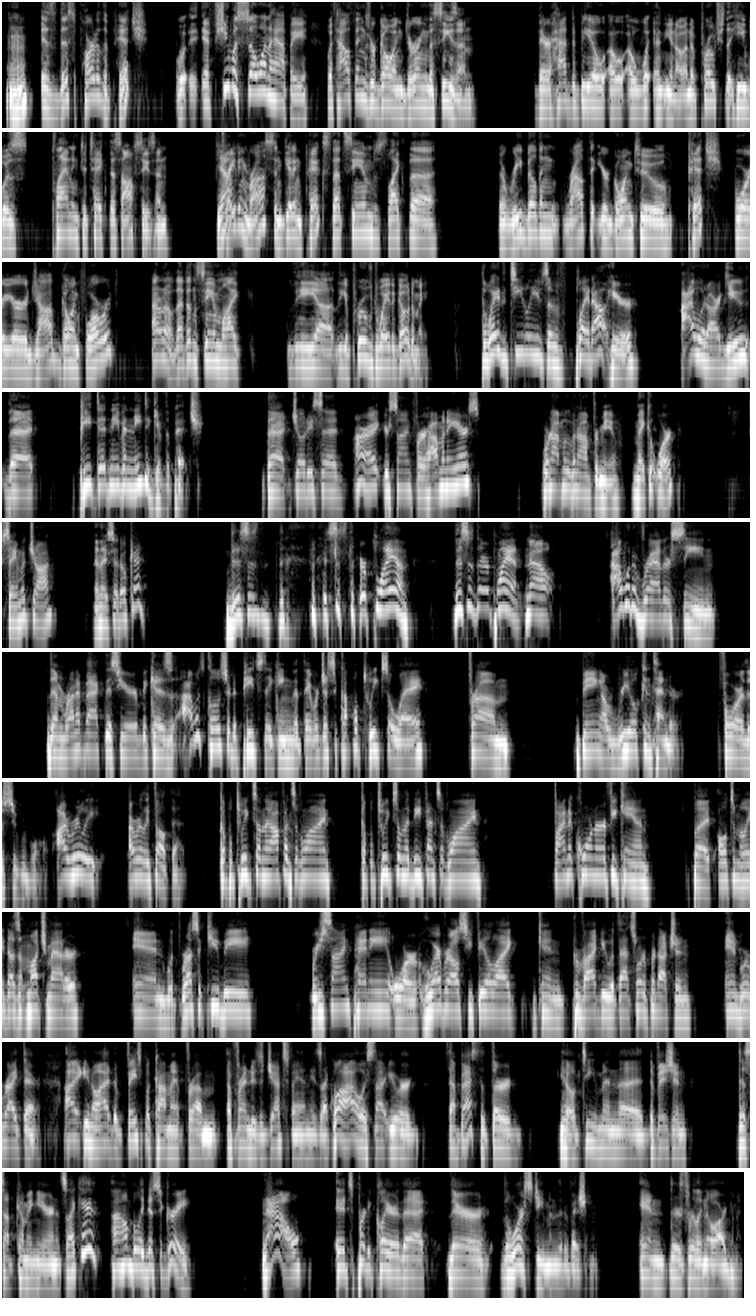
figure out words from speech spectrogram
Mhm. is this part of the pitch? If she was so unhappy with how things were going during the season, there had to be a, a, a you know an approach that he was planning to take this offseason. Yeah. Trading Russ and getting picks, that seems like the the rebuilding route that you're going to pitch for your job going forward? I don't know. That doesn't seem like the uh, the approved way to go to me. The way the tea leaves have played out here, I would argue that Pete didn't even need to give the pitch. That Jody said, "All right, you're signed for how many years? We're not moving on from you. Make it work." Same with John, and they said, "Okay." This is this is their plan. This is their plan. Now, I would have rather seen them run it back this year because I was closer to Pete's thinking that they were just a couple tweaks away from being a real contender for the Super Bowl. I really, I really felt that. A couple tweaks on the offensive line, a couple tweaks on the defensive line. Find a corner if you can, but ultimately it doesn't much matter. And with Russ at QB, resign Penny or whoever else you feel like can provide you with that sort of production. And we're right there. I, you know, I had the Facebook comment from a friend who's a Jets fan. He's like, Well, I always thought you were at best the third, you know, team in the division this upcoming year. And it's like, eh, I humbly disagree. Now it's pretty clear that they're the worst team in the division. And there's really no argument.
